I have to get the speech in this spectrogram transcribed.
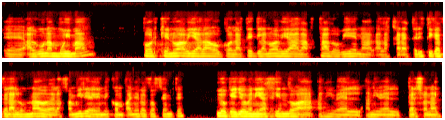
eh, algunas muy mal, porque no había dado con la tecla, no había adaptado bien a, las características del alumnado, de la familia y de mis compañeros docentes lo que yo venía haciendo a, nivel, a nivel personal.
